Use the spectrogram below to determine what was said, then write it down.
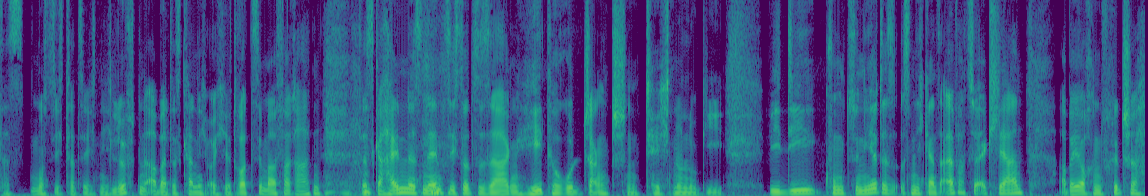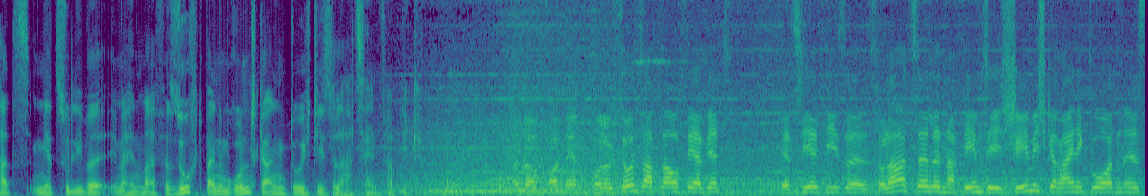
das musste ich tatsächlich nicht lüften, aber das kann ich euch hier trotzdem mal verraten. Das Geheimnis nennt sich sozusagen Heterojunction-Technologie. Wie die funktioniert, das ist nicht ganz einfach zu erklären, aber Jochen Fritsche hat es mir zuliebe immerhin mal versucht bei einem Rundgang durch die Solarzellenfabrik. Also von dem Produktionsablauf her wird jetzt hier diese Solarzelle, nachdem sie chemisch gereinigt worden ist,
